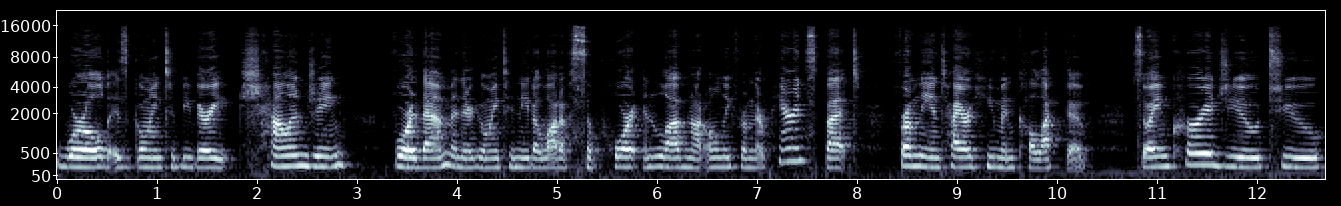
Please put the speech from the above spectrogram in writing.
world is going to be very challenging for them and they're going to need a lot of support and love not only from their parents but from the entire human collective. So I encourage you to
